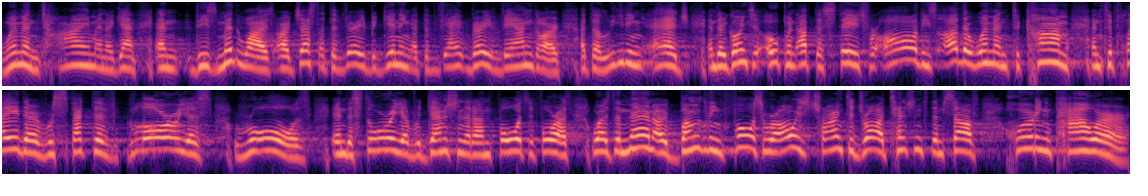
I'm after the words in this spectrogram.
Women, time and again. And these midwives are just at the very beginning, at the very vanguard, at the leading edge. And they're going to open up the stage for all these other women to come and to play their respective glorious roles in the story of redemption that unfolds before us. Whereas the men are bungling fools who are always trying to draw attention to themselves, hoarding power,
